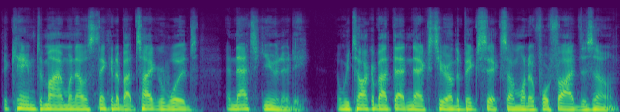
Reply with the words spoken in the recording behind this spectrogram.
that came to mind when I was thinking about Tiger Woods, and that's unity. And we talk about that next here on the Big Six on 1045 The Zone.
